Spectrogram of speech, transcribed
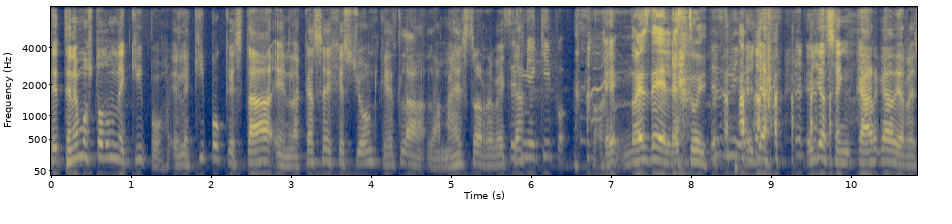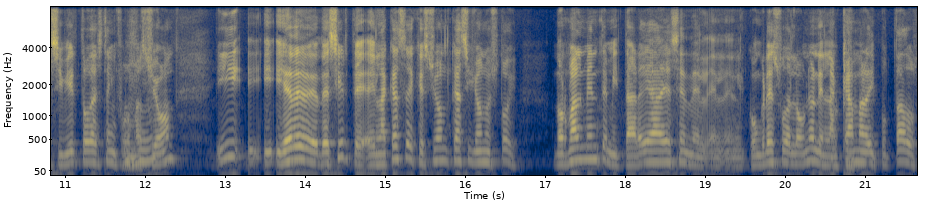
te- tenemos todo un equipo. El equipo que está en la casa de gestión, que es la, la maestra Ese Rebeca. es mi equipo. eh, no es de él, es tuyo. Es mío. ella, ella se encarga de recibir toda esta información y, y- y he de decirte, en la casa de gestión casi yo no estoy. Normalmente mi tarea es en el, en el Congreso de la Unión, en la Cámara de Diputados.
